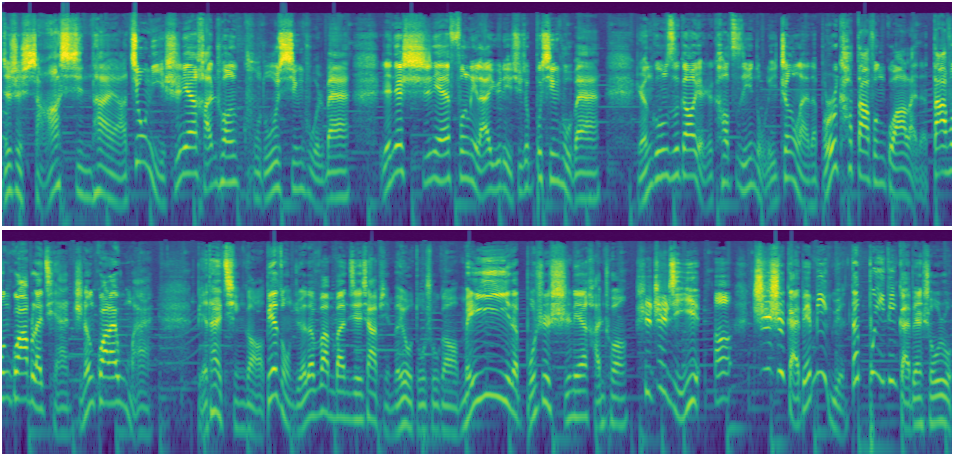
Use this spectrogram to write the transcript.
你这是啥心态啊？就你十年寒窗苦读辛苦着呗，人家十年风里来雨里去就不辛苦呗？人工资高也是靠自己努力挣来的，不是靠大风刮来的。大风刮不来钱，只能刮来雾霾。别太清高，别总觉得万般皆下品，唯有读书高。没意义的不是十年寒窗，是自己啊！知识改变命运，但不一定改变收入。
